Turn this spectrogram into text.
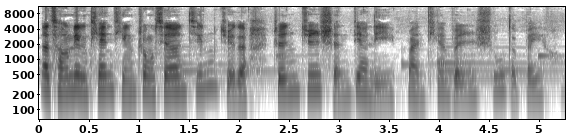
那曾令天庭众仙惊觉的真君神殿里漫天文书的背后，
